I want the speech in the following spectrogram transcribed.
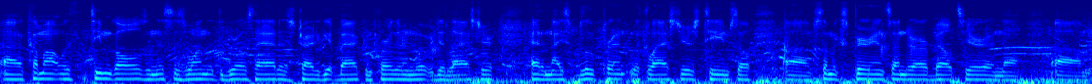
uh, come out with team goals, and this is one that the girls had, is try to get back and further in what we did last year. Had a nice blueprint with last year's team, so uh, some experience under our belts here and uh, um,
